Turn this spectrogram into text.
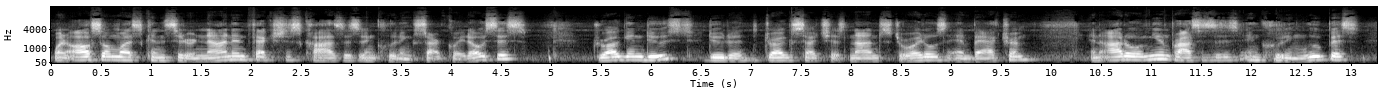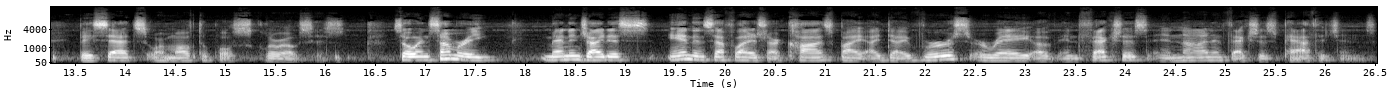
one also must consider non infectious causes, including sarcoidosis, drug induced due to drugs such as nonsteroidals and Bactrim, and autoimmune processes, including lupus Behçet's, or multiple sclerosis. So, in summary, meningitis and encephalitis are caused by a diverse array of infectious and non infectious pathogens.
